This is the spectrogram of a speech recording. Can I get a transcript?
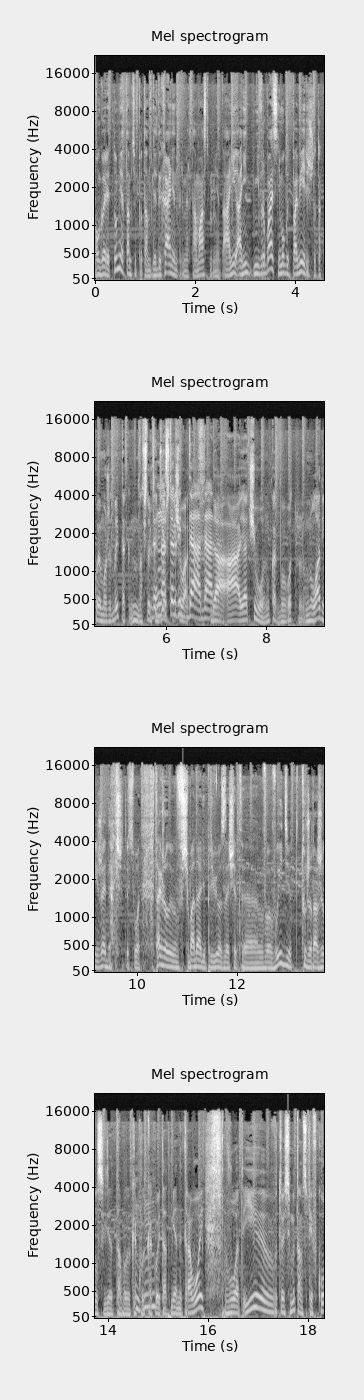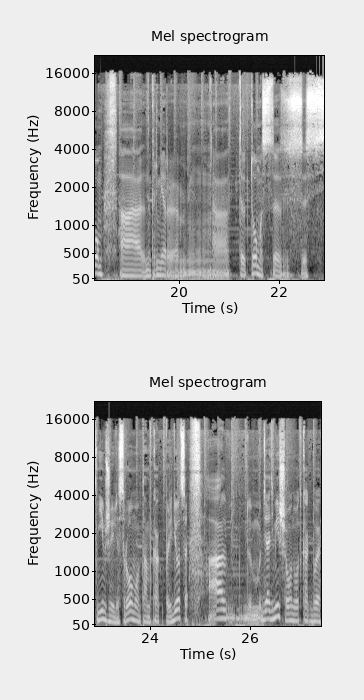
он говорит, ну, мне там, типа, там, для дыхания, например, там астма. Мне... А они, они не врубаются, не могут поверить, что такое может быть, так, ну, настолько да, настолько, чувак. Да, да, да. Да, а я чего? Ну, как бы, вот, ну, ладно, езжай дальше. То есть, вот. Также в Чебодане привез, значит, э, в Выйде, тут же рожился где-то там какой- угу. какой-то отменной травой, вот, и, то есть, мы там с пивком, а, например, а, Томас с, с ним же или с Ромом, там, как придется, а дядя Миша, он вот как бы,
